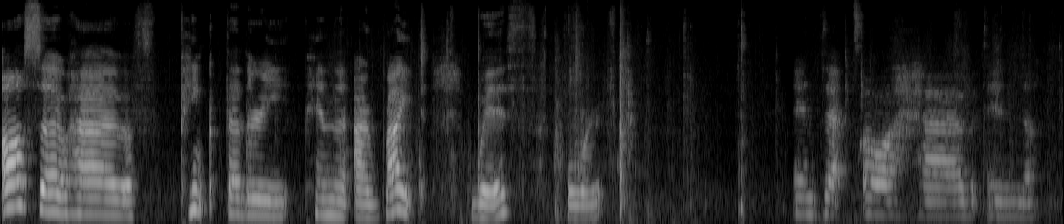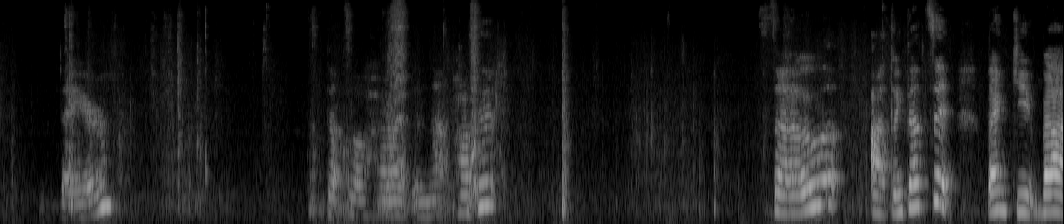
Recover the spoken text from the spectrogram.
also have a pink feathery pen that I write with for. And that's all I have in there. That's all I have in that pocket. So, I think that's it. Thank you. Bye.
